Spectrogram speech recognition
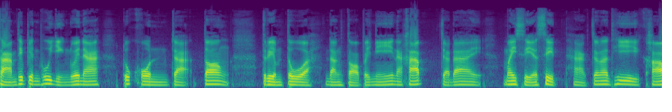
13 ที่เป็นผู้หญิงด้วยนะ ทุกคนจะต้องเตรียมตัวดังต่อไปนี้นะครับ จะได้ไม่เสียสิทธิ์ หากเจ้าหน้าที่เขา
